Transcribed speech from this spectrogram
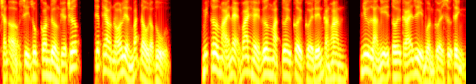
chắn ở Sỉ Dục con đường phía trước, tiếp theo nó liền bắt đầu đập thủ. Mister Mãi nẹ vai hề gương mặt tươi cười cười đến càng hoan, như là nghĩ tới cái gì buồn cười sự tình,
